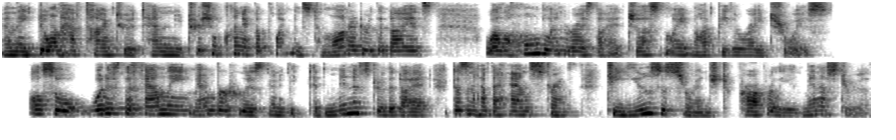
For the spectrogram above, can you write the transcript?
and they don't have time to attend nutrition clinic appointments to monitor the diets, well, a home blenderized diet just might not be the right choice. Also, what if the family member who is going to be, administer the diet doesn't have the hand strength to use a syringe to properly administer it?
